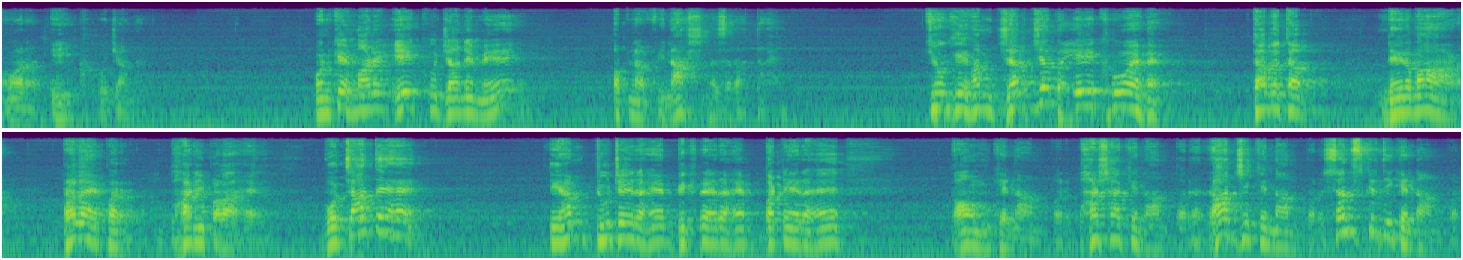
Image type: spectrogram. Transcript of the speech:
हमारा एक हो जाना। उनके हमारे एक हो जाने में अपना विनाश नज़र आता है। क्योंकि हम जब जब एक हुए हैं, तब तब निर्माण प्रलय पर भारी पड़ा है। वो चाहते हैं कि हम टूटे रहें, बिखरे रहें, बटे रहें कौम के नाम पर, भाषा के नाम पर, राज्य के नाम पर, संस्कृति के नाम पर।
